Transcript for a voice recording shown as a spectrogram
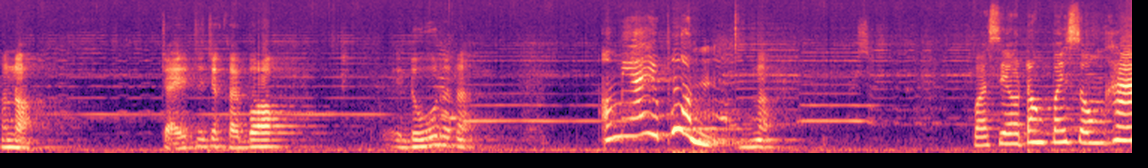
มันเนาะใจที่จะขายบอกไอ้ดูแล้วน่ะเอาเมียอยู่ปุ่นมันเนาะปอเซียวต้องไปส่งค่า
